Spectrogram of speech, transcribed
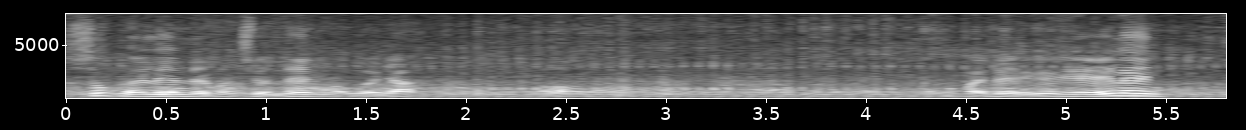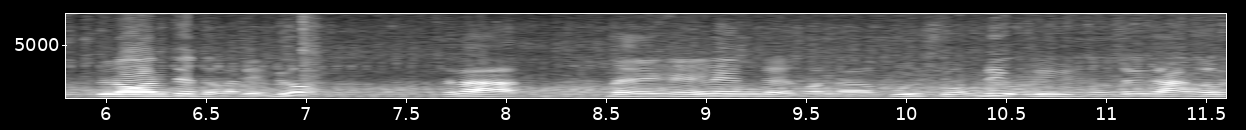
xúc này lên để vận chuyển lên mọi người nhá. Đó phải để cái ghế lên. Từ đầu em trên tưởng là để nước. Thế là để ghế lên để còn à, cúi xuống điệu đi nó dễ dàng hơn.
